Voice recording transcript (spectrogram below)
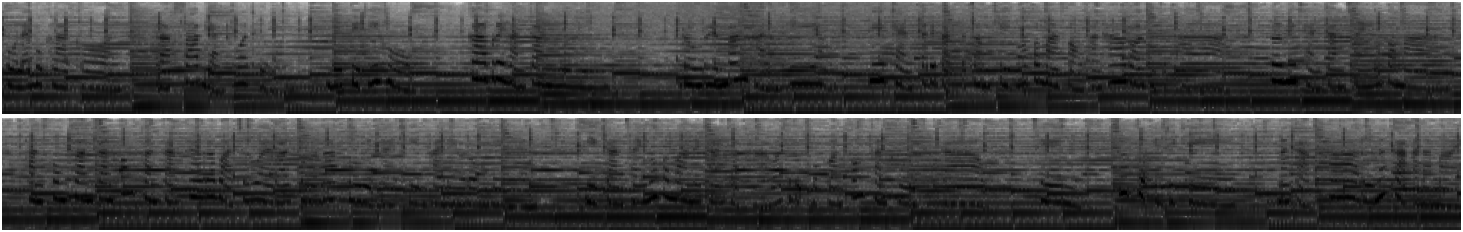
ครูและบุคลากร รับทราบอย่างทั่วถึงมิติที่ 6 การบริหารการเงิน โรงเรียนบ้านผาน้ำเที่ยง มีแผนปฏิบัติประจำปีงบประมาณ 2565 โดยมีแผนการใช้งบประมาณ ครงการการป้องกันการแพร่ระบาดเชื้อไวรัสโคโรนาโควิด -19 ภายในโรงเรียน มีการใช้งบประมาณในการจัดหาวัสดุอุปกรณ์ป้องกันโควิด -19 เช่น ชุดตรวจ ATK หน้ากากผ้าหรือหน้ากากอนามัย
